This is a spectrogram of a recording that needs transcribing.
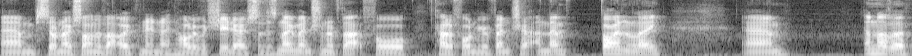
Um, still no sign of that opening in Hollywood Studios. So there's no mention of that for California Adventure. And then finally, um, another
